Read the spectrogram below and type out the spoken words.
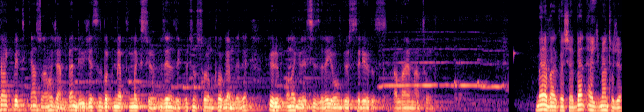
Takip ettikten sonra hocam ben de ücretsiz bakım yaptırmak istiyorum. Üzerinizdeki bütün sorun problemleri görüp ona göre sizlere yol gösteriyoruz. Allah'a emanet olun. Merhaba arkadaşlar ben Ercüment Hoca.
